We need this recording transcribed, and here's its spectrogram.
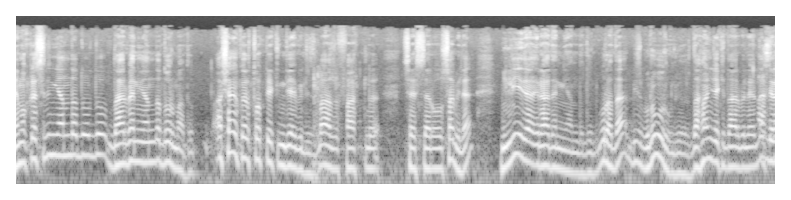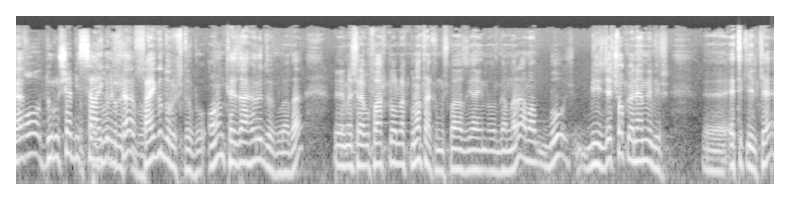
Demokrasinin yanında durdu, darbenin yanında durmadı. Aşağı yukarı topyekun diyebiliriz. Bazı farklı sesler olsa bile milli iradenin yanında durdu. Burada biz bunu vurguluyoruz. Daha önceki darbelerde Aslında biraz o duruşa bir saygı duruşa duruşu bu. Saygı duruştur bu. Onun tezahürüdür burada. Ee, mesela bu farklı olarak buna takılmış bazı yayın organları ama bu bizce çok önemli bir e, etik ilke.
